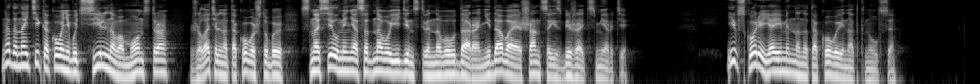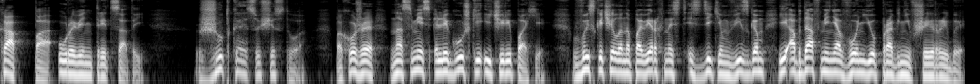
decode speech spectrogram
Надо найти какого-нибудь сильного монстра, желательно такого, чтобы сносил меня с одного единственного удара, не давая шанса избежать смерти. — и вскоре я именно на такого и наткнулся. Каппа, уровень 30. Жуткое существо. Похоже на смесь лягушки и черепахи. Выскочила на поверхность с диким визгом и обдав меня вонью прогнившей рыбы.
